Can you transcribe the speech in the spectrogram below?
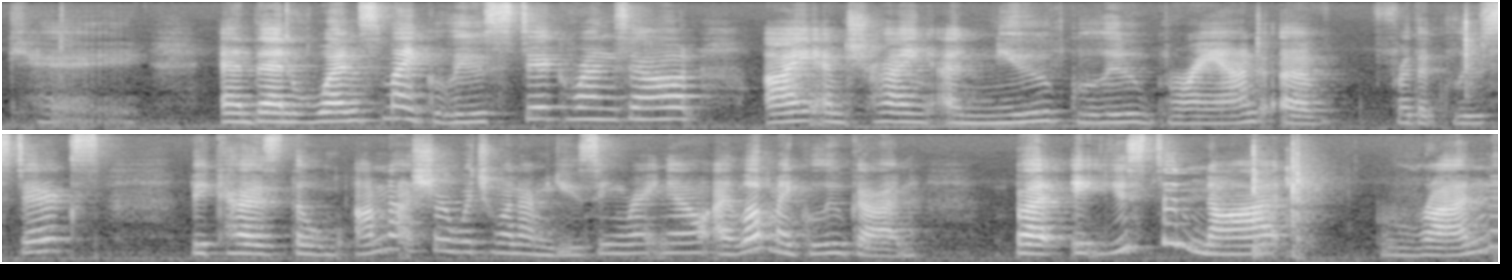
Okay. And then once my glue stick runs out, I am trying a new glue brand of for the glue sticks because the I'm not sure which one I'm using right now. I love my glue gun, but it used to not run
